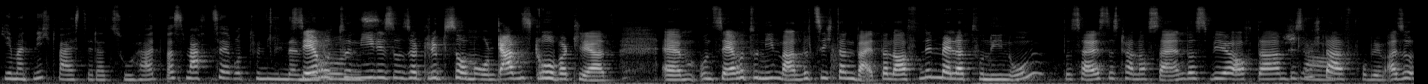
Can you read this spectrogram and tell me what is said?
jemand nicht weiß, der dazu hört, was macht Serotonin denn? Serotonin ist unser Glückshormon, ganz grob erklärt. Ähm, und Serotonin wandelt sich dann weiterlaufend in Melatonin um. Das heißt, es kann auch sein, dass wir auch da ein bisschen Schlaf. Schlafproblem. Also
